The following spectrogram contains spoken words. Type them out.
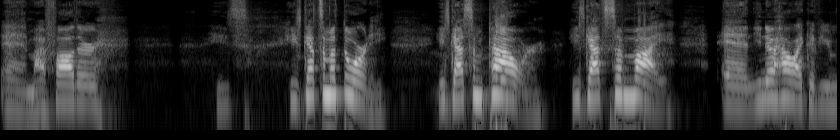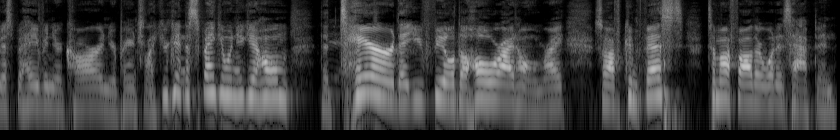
And my father, he's, he's got some authority. He's got some power. He's got some might. And you know how, like, if you misbehave in your car and your parents are like, you're getting a spanking when you get home, the terror that you feel the whole ride home, right? So I've confessed to my father what has happened.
